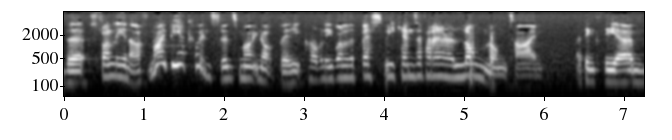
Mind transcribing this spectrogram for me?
that, funnily enough, might be a coincidence, might not be. Probably one of the best weekends I've had in a long, long time. I think the um,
